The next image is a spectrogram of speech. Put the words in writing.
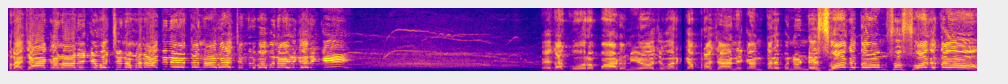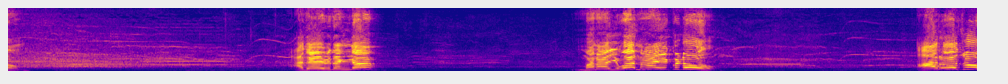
ప్రజాగళానికి వచ్చిన మన అధినేత నారా చంద్రబాబు నాయుడు గారికి పెదకూరపాడు నియోజకవర్గ ప్రజానికం తరపు నుండి స్వాగతం సుస్వాగతం. అదేవిధంగా మన యువ నాయకుడు ఆ రోజు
